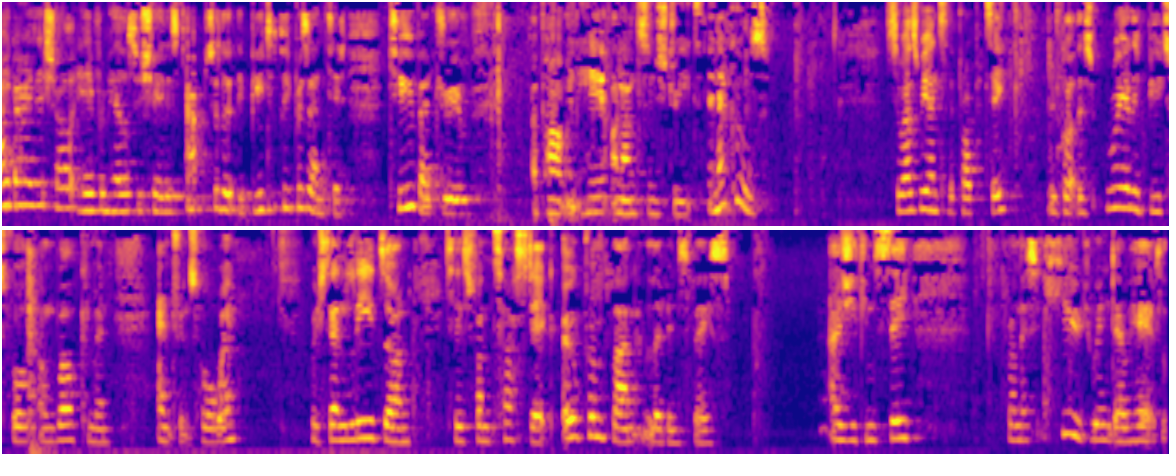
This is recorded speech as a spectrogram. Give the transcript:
Hi guys, it's Charlotte here from Hills to show this absolutely beautifully presented two bedroom apartment here on Anson Street in Eccles. So as we enter the property, we've got this really beautiful and welcoming entrance hallway, which then leads on to this fantastic open plan living space. As you can see from this huge window here, it's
